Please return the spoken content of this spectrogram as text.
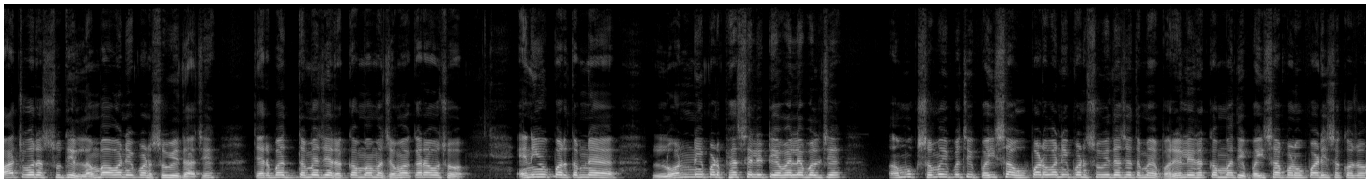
પાંચ વર્ષ સુધી લંબાવવાની પણ સુવિધા છે. ત્યારબાદ તમે જે રકમ આમાં જમા કરાવો છો, એની ઉપર તમને લોનની પણ ફેસિલિટી અવેલેબલ છે. અમુક સમય પછી પૈસા ઉપાડવાની પણ સુવિધા છે. તમે ભરેલી રકમમાંથી પૈસા પણ ઉપાડી શકો છો.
